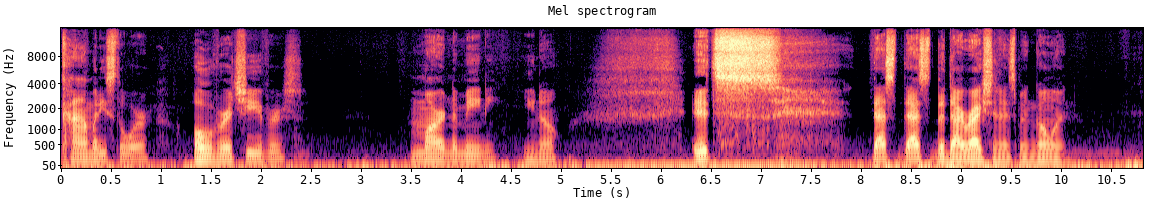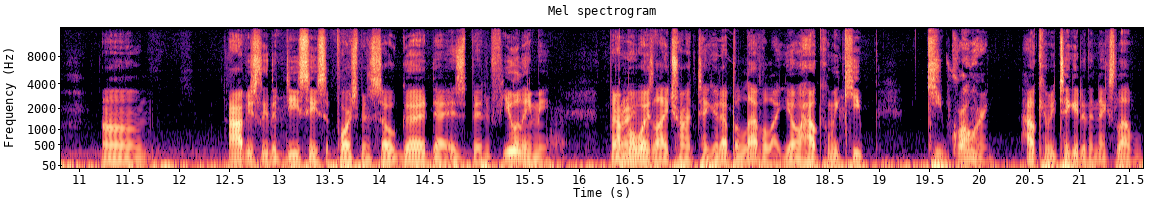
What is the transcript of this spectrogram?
Comedy Store, Overachievers, Martin Amini, you know. It's that's that's the direction it's been going. Um obviously the DC support's been so good that it's been fueling me. But I'm always like trying to take it up a level like, yo, how can we keep keep growing? How can we take it to the next level?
